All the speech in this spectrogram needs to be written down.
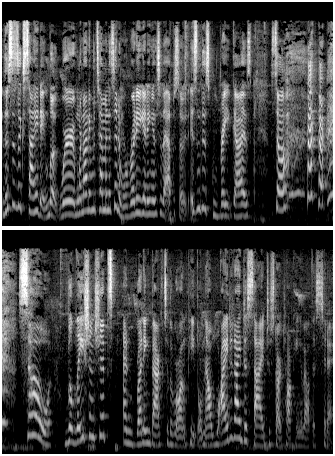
this is exciting. Look, we're we're not even ten minutes in, and we're already getting into the episode. Isn't this great, guys? So, so relationships and running back to the wrong people. Now, why did I decide to start talking about this today?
